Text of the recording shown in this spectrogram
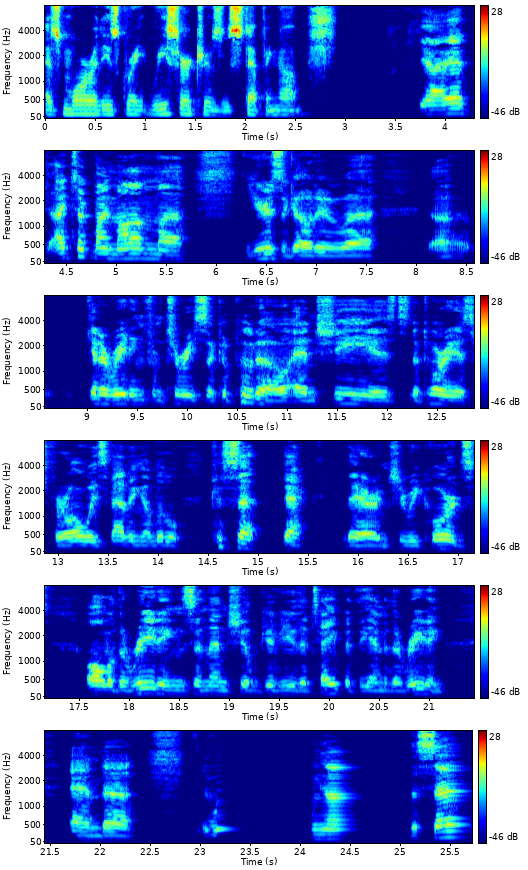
as more of these great researchers are stepping up. Yeah, I had I took my mom uh, years ago to uh, uh, get a reading from Theresa Caputo, and she is notorious for always having a little cassette deck there, and she records all of the readings, and then she'll give you the tape at the end of the reading, and uh, the set,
